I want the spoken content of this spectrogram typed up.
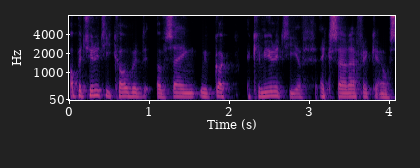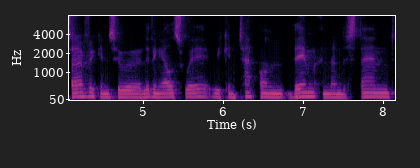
opportunity COVID of saying we've got a community of ex South African or South Africans who are living elsewhere. We can tap on them and understand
